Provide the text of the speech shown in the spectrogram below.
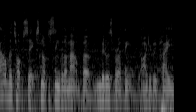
out of the top six, not to single them out, but Middlesbrough, I think, arguably play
